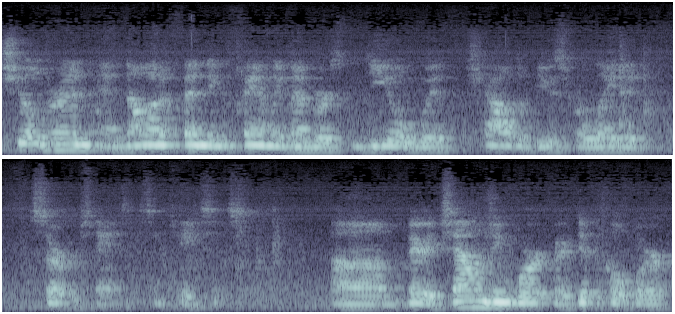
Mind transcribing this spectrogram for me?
children and non-offending family members deal with child abuse related circumstances and cases. Um, very challenging work, very difficult work,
